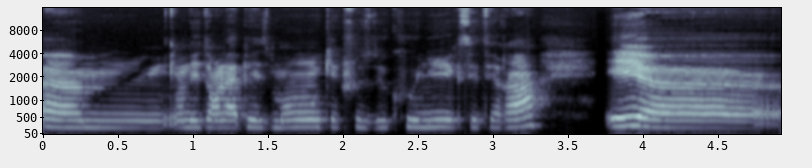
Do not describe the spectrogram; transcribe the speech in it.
Euh, on est dans l'apaisement, quelque chose de connu, etc. Et, euh,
